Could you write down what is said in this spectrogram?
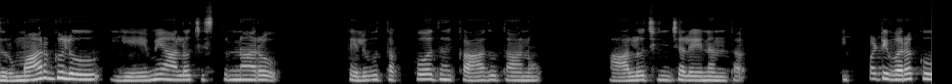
దుర్మార్గులు ఏమి ఆలోచిస్తున్నారో తెలివి తక్కువ కాదు తాను. ఆలోచించలేనంత. ఇప్పటి వరకు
